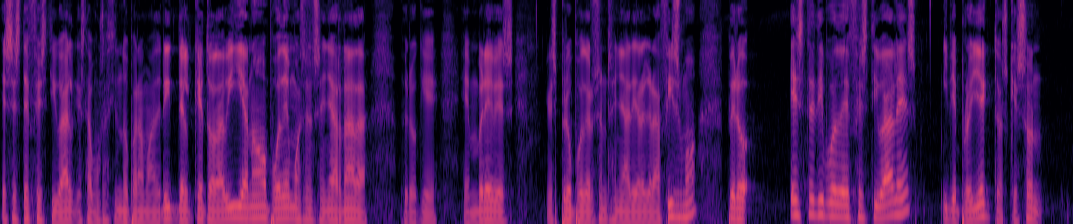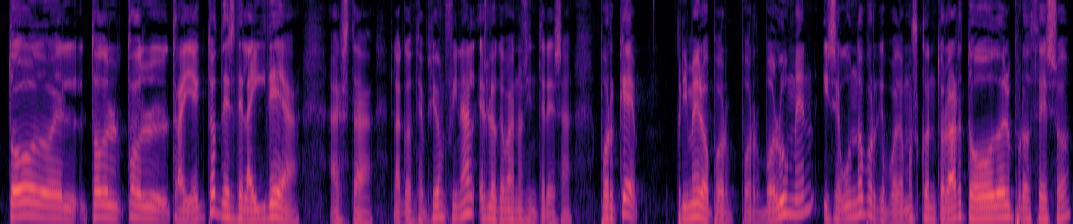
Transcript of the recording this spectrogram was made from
Es este festival que estamos haciendo para Madrid, del que todavía no podemos enseñar nada, pero que en breves espero poderos enseñar ya el grafismo. Pero este tipo de festivales y de proyectos que son todo el, todo, el, todo el trayecto, desde la idea hasta la concepción final, es lo que más nos interesa. ¿Por qué? Primero, por, por volumen y segundo, porque podemos controlar todo el proceso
